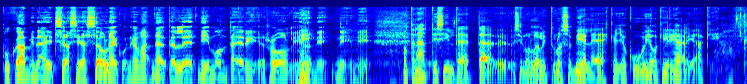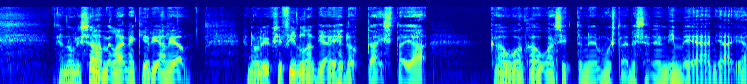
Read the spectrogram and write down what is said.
kuka minä itse asiassa olen, kun he ovat näytelleet niin monta eri roolia. Niin. Niin, niin, niin. Mutta näytti siltä, että sinulla oli tulossa mieleen ehkä joku ujo kirjailijakin. Hän oli saamelainen kirjailija. Hän oli yksi Finlandia ehdokkaista ja kauan kauan sitten, en muista edes hänen nimeään. Ja, ja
